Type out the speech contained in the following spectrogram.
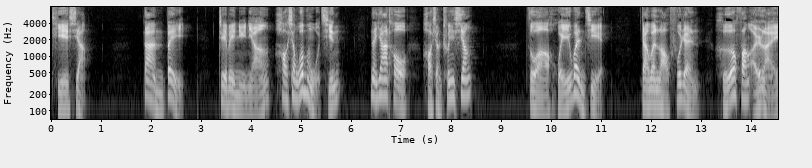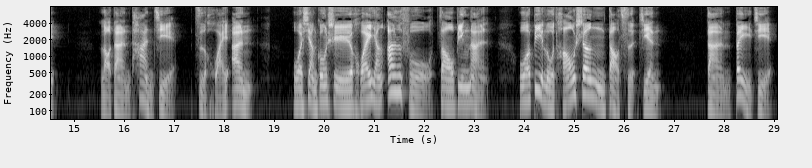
贴下，但背这位女娘好像我母亲，那丫头好像春香。做回问界，敢问老夫人何方而来？老旦叹介，字怀安，我相公是淮阳安抚遭兵难。我避鲁逃生到此间，但背介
